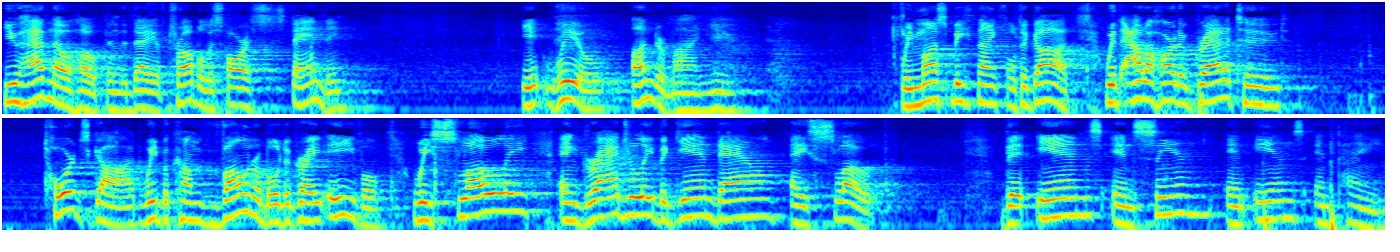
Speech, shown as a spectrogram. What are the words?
You have no hope in the day of trouble as far as standing. It will undermine you. We must be thankful to God. Without a heart of gratitude, towards God, we become vulnerable to great evil. We slowly and gradually begin down a slope that ends in sin and ends in pain.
